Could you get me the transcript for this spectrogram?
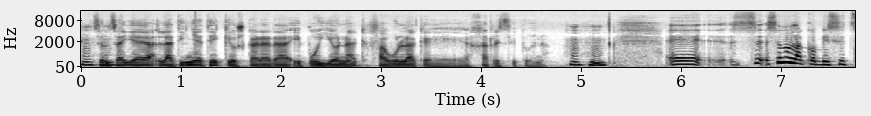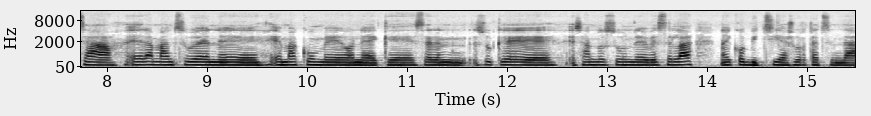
Itzultzailea latinetik euskarara ipuionak, fabulak eh, jarri zituena. E, zen olako bizitza eraman zuen e, emakume honek, e, zeren zuke esan duzun e, bezala, nahiko bitxia suertatzen da,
